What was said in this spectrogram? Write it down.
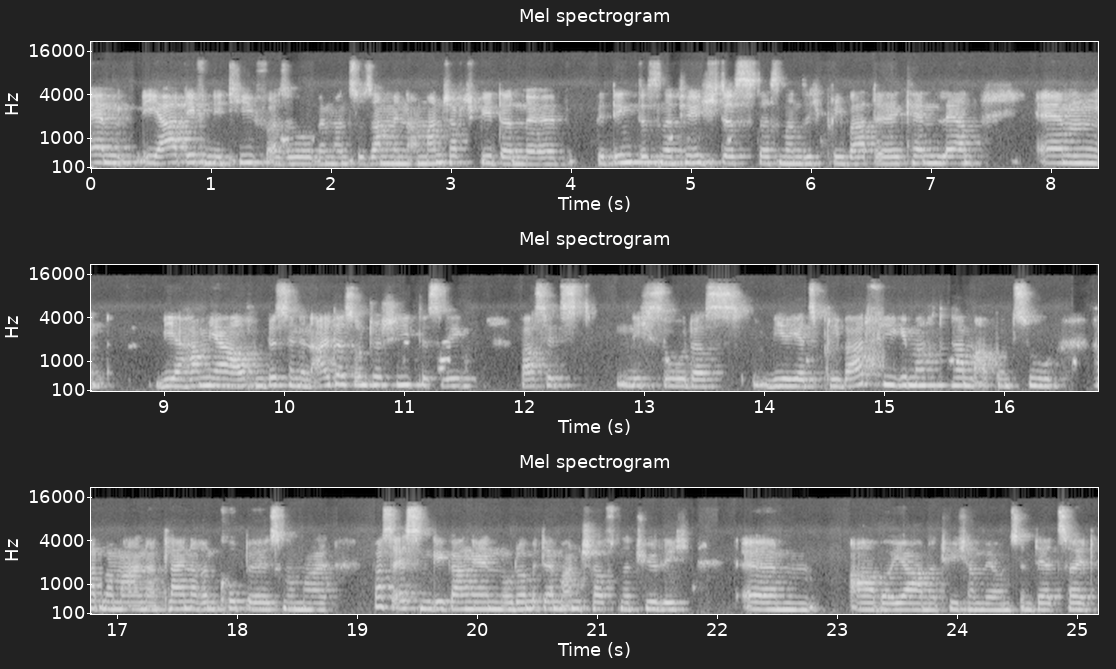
Ähm, ja, definitiv. Also wenn man zusammen in einer Mannschaft spielt, dann äh, bedingt es natürlich, dass, dass man sich privat äh, kennenlernt. Ähm, wir haben ja auch ein bisschen den Altersunterschied, deswegen war es jetzt nicht so, dass wir jetzt privat viel gemacht haben. Ab und zu hat man mal in einer kleineren Gruppe, ist man mal was essen gegangen oder mit der Mannschaft natürlich. Ähm, aber ja, natürlich haben wir uns in der Zeit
